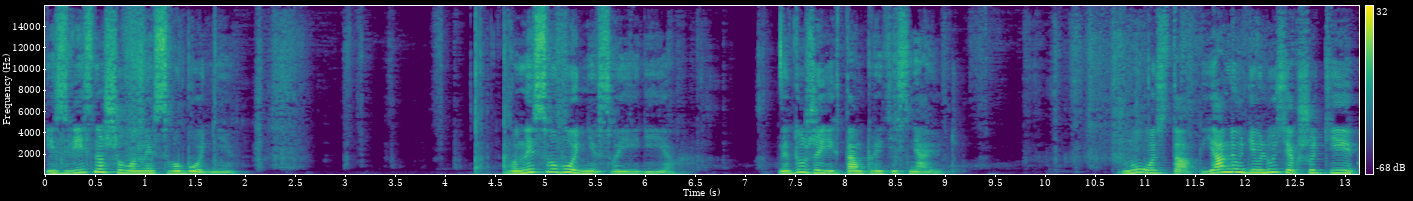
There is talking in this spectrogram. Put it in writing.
І звісно, що вони свободні. Вони свободні в своїх діях. Не дуже їх там притісняють. Ну, ось так. Я не удивлюсь, якщо ті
